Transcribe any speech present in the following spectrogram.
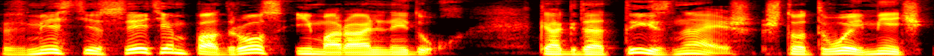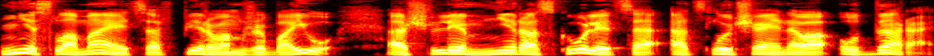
Вместе с этим подрос и моральный дух. Когда ты знаешь, что твой меч не сломается в первом же бою, а шлем не расколется от случайного удара,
